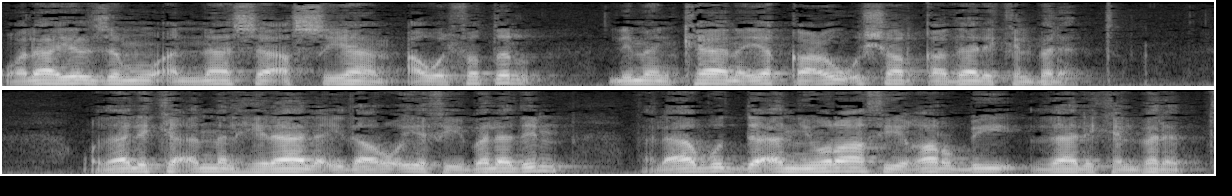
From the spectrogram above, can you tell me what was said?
ولا يلزم الناس الصيام أو الفطر لمن كان يقع شرق ذلك البلد. وذلك أن الهلال إذا رؤي في بلد فلا بد أن يرى في غرب ذلك البلد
